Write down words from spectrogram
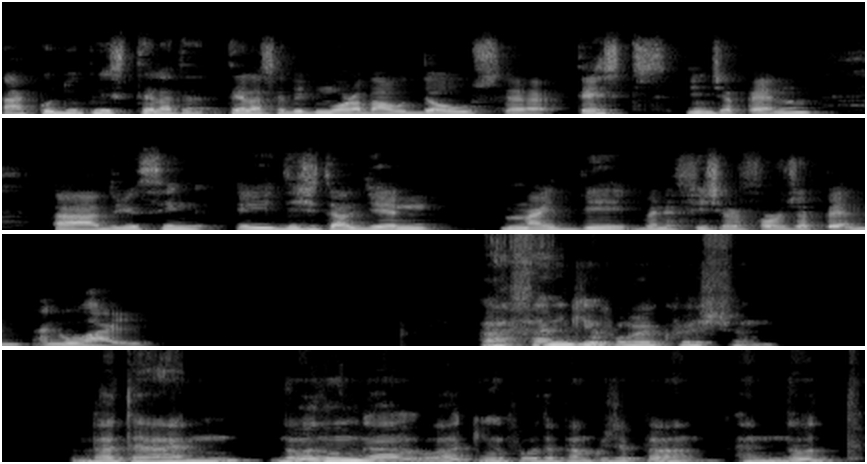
Uh, could you please tell, us a bit more about those tests in Japan? Uh, do you think a digital yen might be beneficial for Japan and why? Uh, thank you for your question. But I'm no longer working for the Bank of Japan and not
